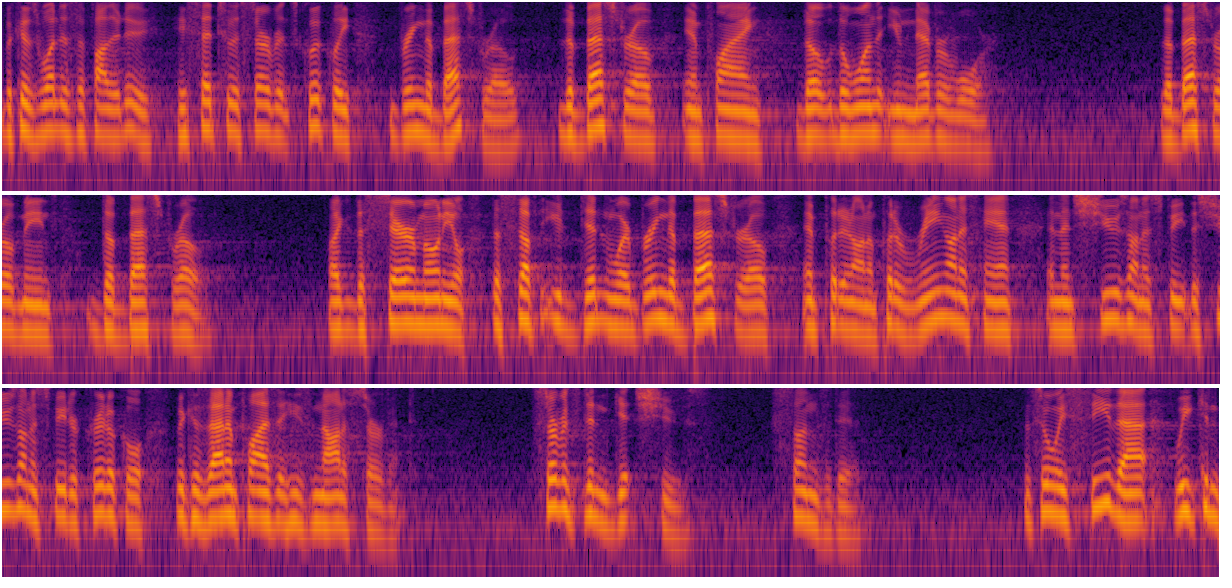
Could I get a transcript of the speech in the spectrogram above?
Because what does the Father do? He said to his servants, quickly, bring the best robe. The best robe implying the, the one that you never wore. The best robe means the best robe like the ceremonial, the stuff that you didn't wear. Bring the best robe and put it on him. Put a ring on his hand and then shoes on his feet. The shoes on his feet are critical because that implies that he's not a servant. Servants didn't get shoes, sons did. And so when we see that, we can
